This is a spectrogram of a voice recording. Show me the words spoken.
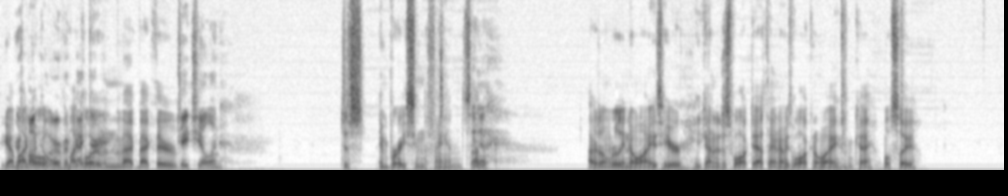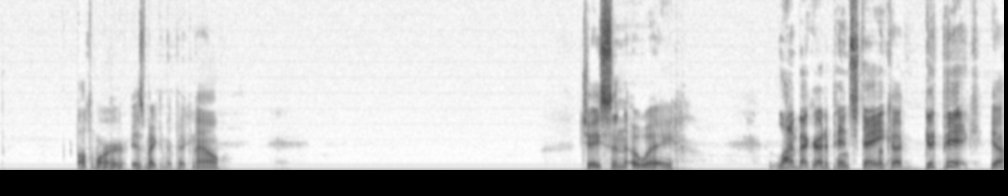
you got There's Michael Michael Irvin back Michael there. Irvin back back there, Jay Chillin. Just embracing the fans. I- Yeah. I don't really know why he's here. He kind of just walked out there and now he's walking away. Okay, we'll see you. Baltimore is making their pick now. Jayson Oweh. Linebacker out of Penn State. Okay. Good pick. Yeah,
